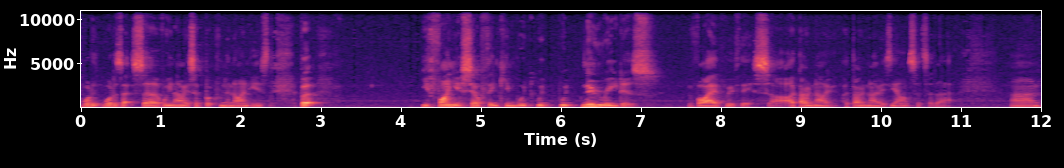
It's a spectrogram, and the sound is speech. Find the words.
what, what does that serve? We know it's a book from the 90s. But you find yourself thinking, would, would, would new readers vibe with this? I don't know. I don't know is the answer to that. Um,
